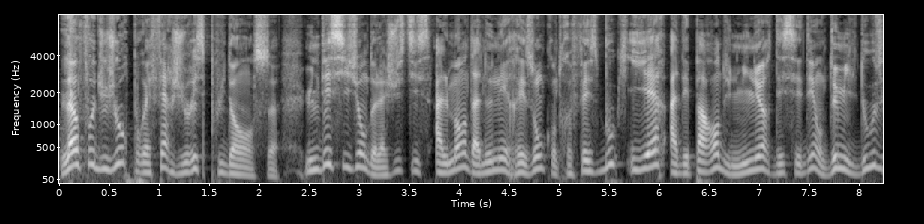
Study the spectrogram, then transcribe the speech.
L'info du jour pourrait faire jurisprudence. Une décision de la justice allemande a donné raison contre Facebook hier à des parents d'une mineure décédée en 2012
